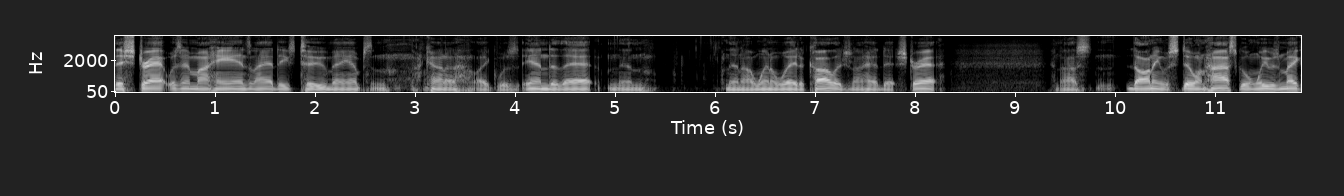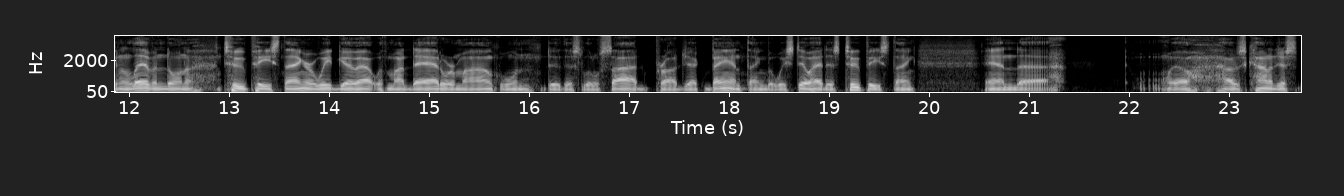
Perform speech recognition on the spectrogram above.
this Strat was in my hands, and I had these tube amps, and I kind of like was into that. And then then I went away to college, and I had that Strat. And I was, Donnie was still in high school, and we was making a living doing a two piece thing, or we'd go out with my dad or my uncle and do this little side project band thing. But we still had this two piece thing, and uh, well, I was kind of just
